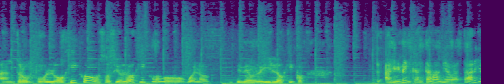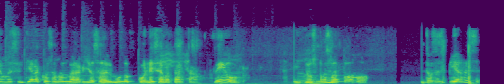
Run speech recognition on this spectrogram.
antropológico o sociológico o bueno, ideológico. A mí me encantaba mi avatar, yo me sentía la cosa más maravillosa del mundo con ese avatar tan feo. Y nos pasó a todos. Entonces pierdes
